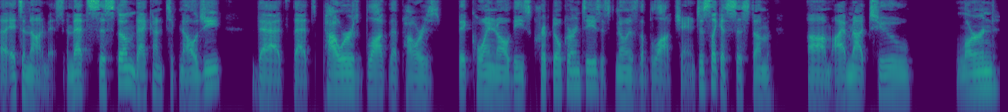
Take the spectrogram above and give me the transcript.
uh, it's anonymous. And that system, that kind of technology that, that powers block, that powers Bitcoin and all these cryptocurrencies, it's known as the blockchain, just like a system. Um, I'm not too learned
